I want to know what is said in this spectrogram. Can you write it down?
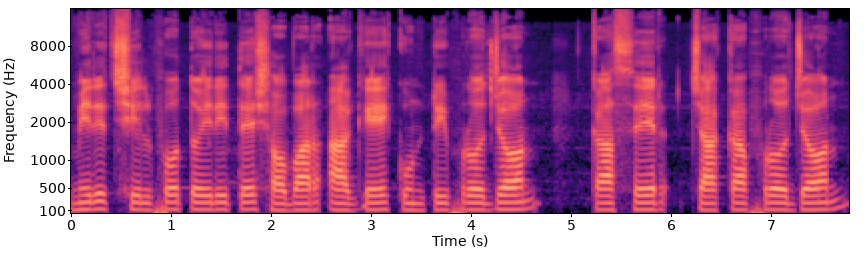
মৃৎশিল্প তৈরিতে সবার আগে কোনটি প্রয়োজন? কাছের চাকা প্রয়োজন।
